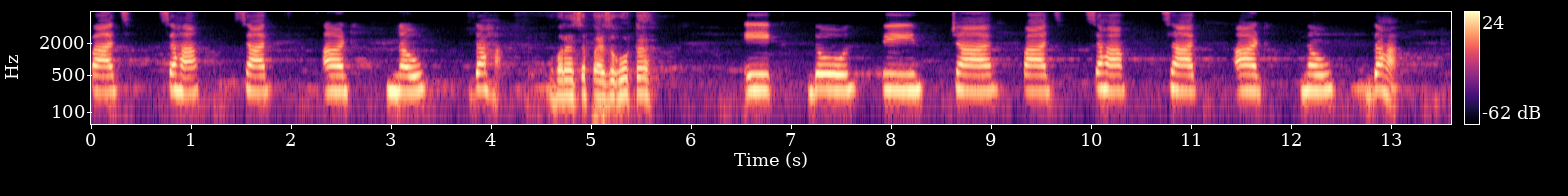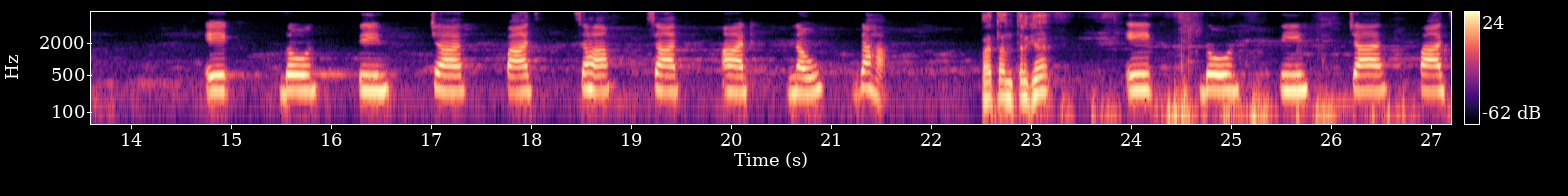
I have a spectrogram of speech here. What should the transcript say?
पाच सहा सात आठ नऊ दहा. बऱ्याचसा पायाचा घोटा. एक दोन तीन चार पाच सहा सात आठ नऊ दहा. एक दोन तीन चार पाच सहा सात आठ नऊ दहा. पायात अंतर घ्या. एक दोन तीन चार पाच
